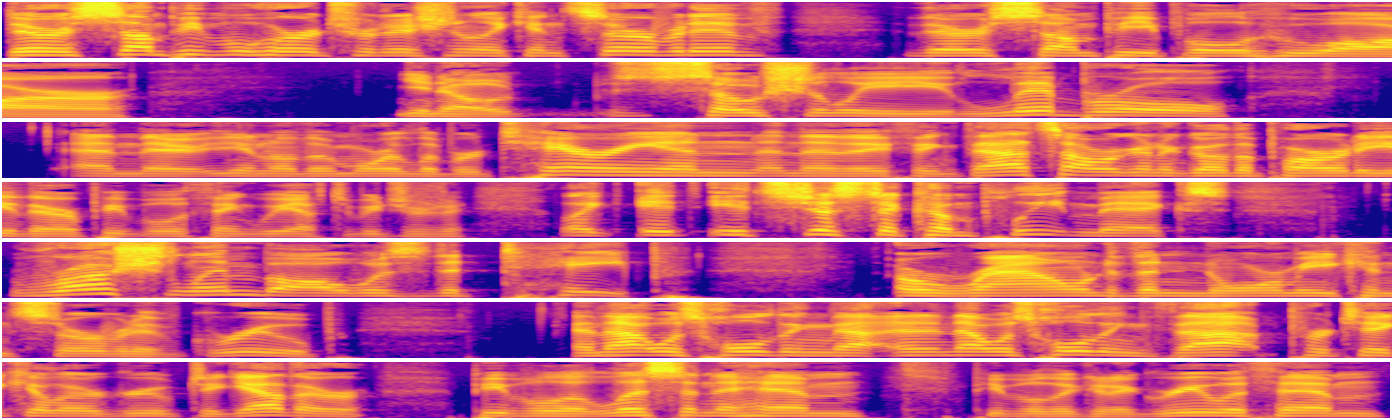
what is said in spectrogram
there are some people who are traditionally conservative. There are some people who are you know socially liberal and they're you know they're more libertarian and then they think that's how we're going to go the party. There are people who think we have to be like it, it's just a complete mix. Rush limbaugh was the tape around the normie conservative group and that was holding that and that was holding that particular group together people that listen to him people that could agree with him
